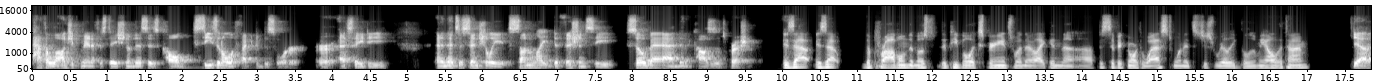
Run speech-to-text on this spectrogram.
pathologic manifestation of this is called seasonal affective disorder or SAD. And that's essentially sunlight deficiency so bad that it causes depression. Is that is that the problem that most the people experience when they're like in the uh, Pacific Northwest when it's just really gloomy all the time? Yeah,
